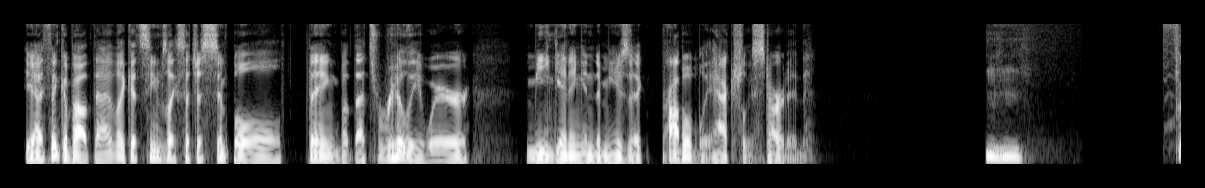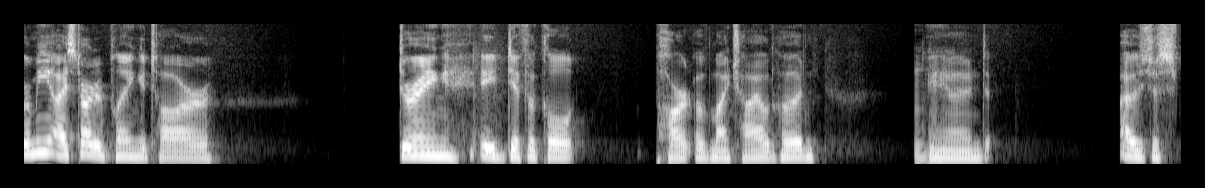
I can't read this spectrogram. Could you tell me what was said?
yeah, I think about that like it seems like such a simple thing, but that's really where me getting into music probably actually started. hmm For me, I started playing guitar during a difficult part of my childhood, Mm-hmm. and I was just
